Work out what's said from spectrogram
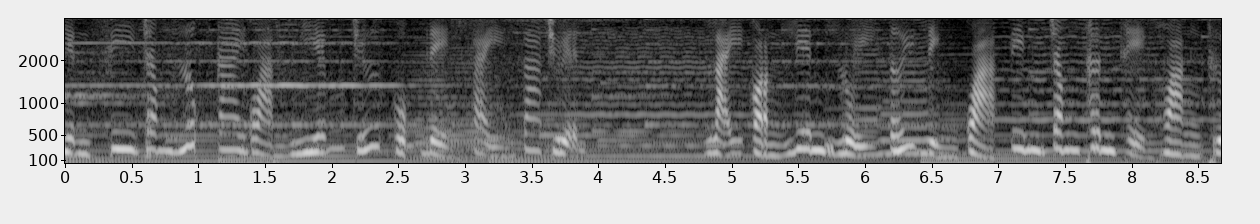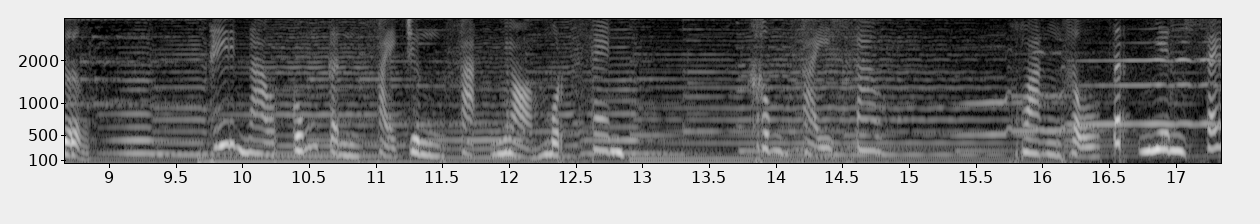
Hiền Phi trong lúc cai quản nhiễm chứ cuộc để xảy ra chuyện Lại còn liên lụy tới đỉnh quả tim trong thân thể Hoàng thượng Thế nào cũng cần phải trừng phạt nhỏ một phen Không phải sao Hoàng hậu tất nhiên sẽ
